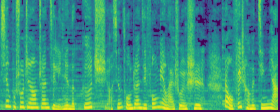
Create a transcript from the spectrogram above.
先不说这张专辑里面的歌曲啊，先从专辑封面来说，也是让我非常的惊讶。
